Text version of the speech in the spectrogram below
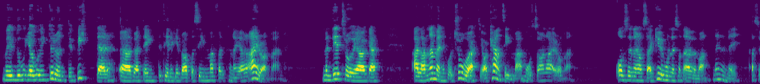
Men jag går ju inte runt och bitter över att jag inte är tillräckligt bra på att simma för att kunna göra Ironman. Men det tror jag att alla andra människor tror att jag kan simma motsvarande Ironman. Och sen är de såhär, gud hon är sån överman. Nej nej nej. Alltså,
